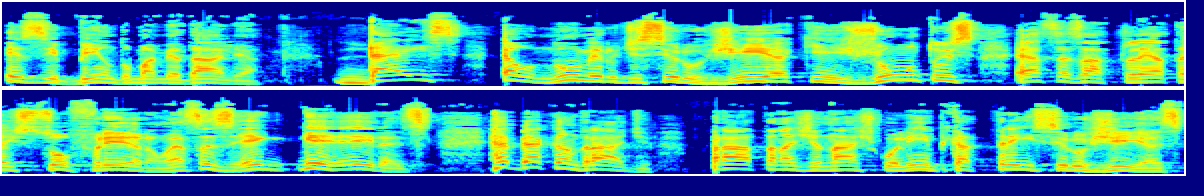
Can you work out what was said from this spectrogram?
exibindo uma medalha? 10 é o número de cirurgia que juntos essas atletas sofreram, essas guerreiras. Rebeca Andrade, prata na ginástica olímpica, três cirurgias.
